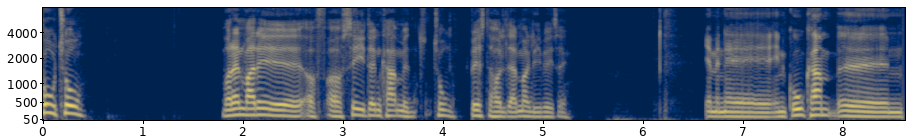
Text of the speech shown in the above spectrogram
2-2. Hvordan var det øh, at, at se den kamp med to bedste hold i Danmark lige pt? Jamen, øh, en god kamp. Øh,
